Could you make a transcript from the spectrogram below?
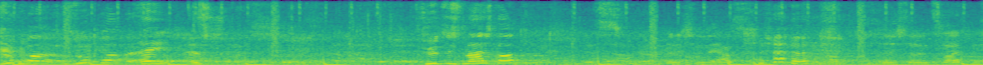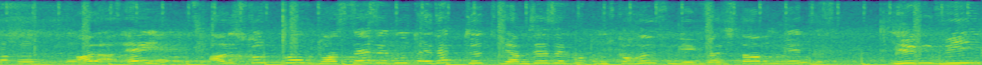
Super, super, ey, es fühlt sich leicht an. Wenn ich den ersten, wenn ich den zweiten mache, ey, alles gut, Bro. Du hast sehr, sehr gut adapted. Wir haben sehr, sehr gut uns geholfen gegenseitig. Darum geht es. Irgendwie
